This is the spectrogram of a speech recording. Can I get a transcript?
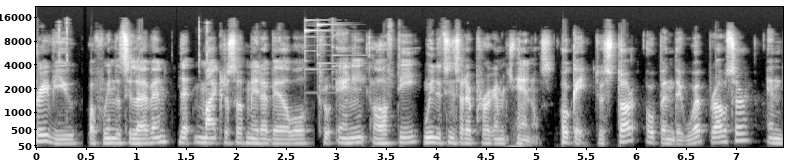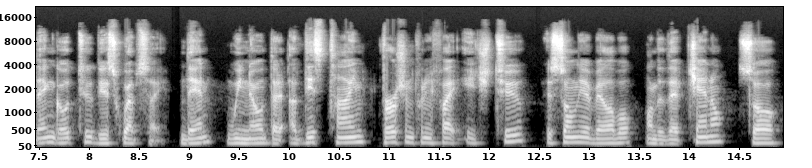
preview of Windows 11 that Microsoft made available through any of the Windows Insider Program channels. Okay, to start, open the web browser and then go to this website. Then we know that at this time, version 25H2 is only available on the dev channel, so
